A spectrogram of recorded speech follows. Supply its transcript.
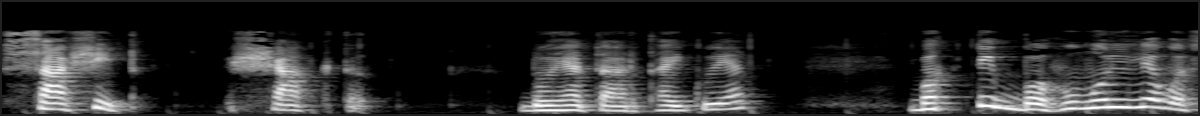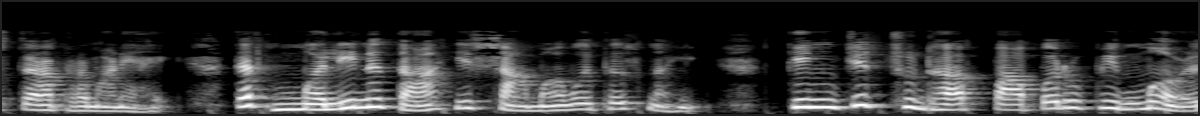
साशित शाक्त दोह्याचा अर्थ ऐकूयात. भक्ती बहुमूल्य वस्त्राप्रमाणे आहे. त्यात मलिनता ही सामावतच नाही. किंचित सुद्धा पापरूपी मळ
